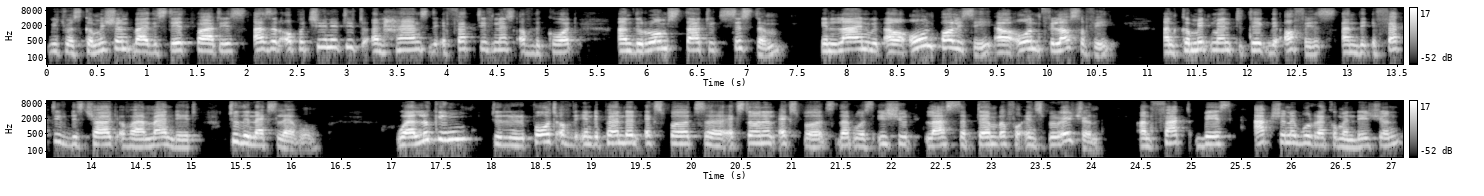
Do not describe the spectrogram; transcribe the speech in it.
which was commissioned by the state parties as an opportunity to enhance the effectiveness of the court and the Rome Statute system in line with our own policy, our own philosophy, and commitment to take the office and the effective discharge of our mandate to the next level. We're looking to the report of the independent experts, uh, external experts that was issued last September for inspiration and fact-based actionable recommendation,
